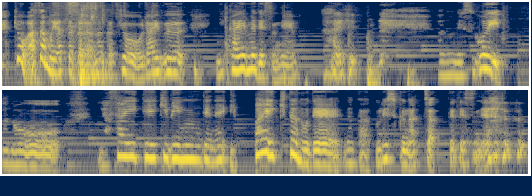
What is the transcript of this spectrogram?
今日朝もやったから、なんか今日ライブ2回目ですね。はい。あのね、すごい、あのー、野菜定期便でね、いっぱい来たので、なんか嬉しくなっちゃってですね。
